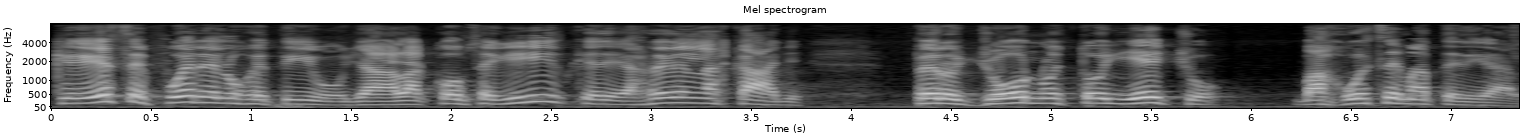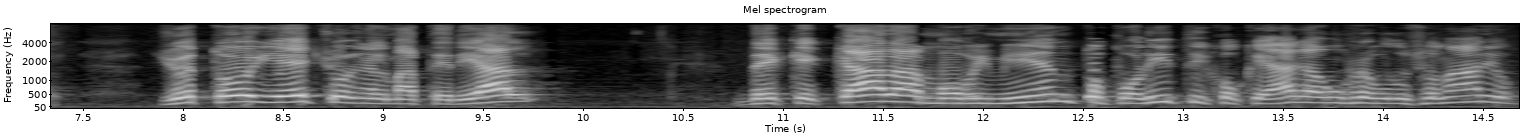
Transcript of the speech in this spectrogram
que ese fuera el objetivo, ya la conseguir que arreglen las calles, pero yo no estoy hecho bajo ese material. Yo estoy hecho en el material de que cada movimiento político que haga un revolucionario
